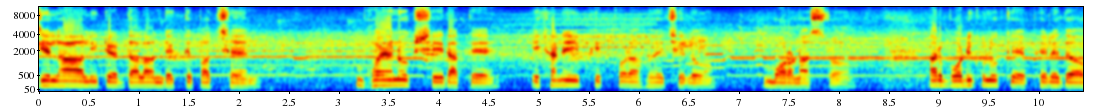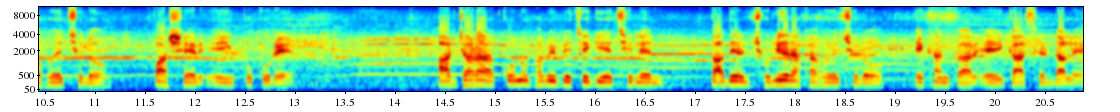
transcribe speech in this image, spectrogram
যে লাল ইটের দালান দেখতে পাচ্ছেন, ভয়ানক সেই রাতে এখানেই ফিট করা হয়েছিল মরণাস্ত্র আর বডিগুলোকে ফেলে দেওয়া হয়েছিল পাশের এই পুকুরে। আর যারা কোনোভাবে বেঁচে গিয়েছিলেন, তাদের ঝুলিয়ে রাখা হয়েছিল এখানকার এই গাছের ডালে।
